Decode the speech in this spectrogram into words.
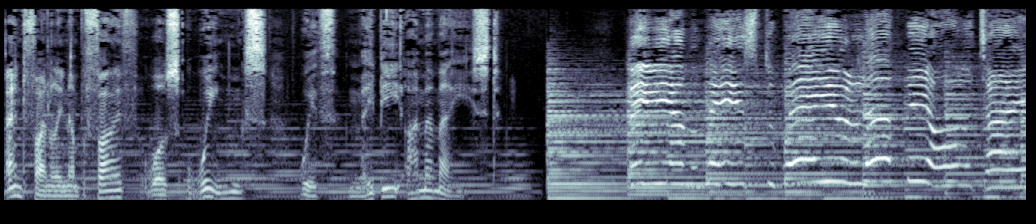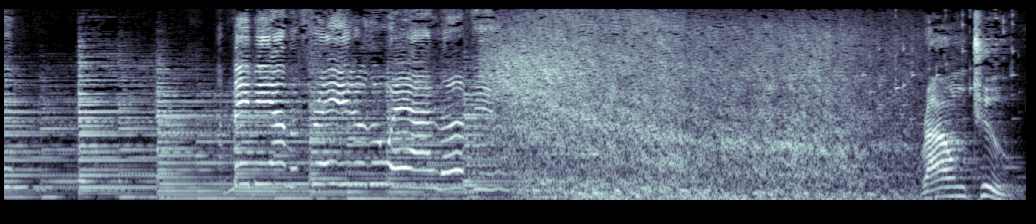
And finally, number five was Wings with Maybe I'm Amazed. Round 2.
